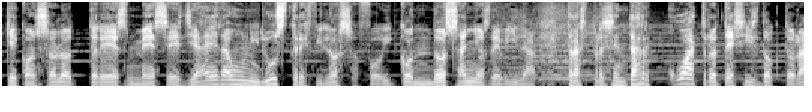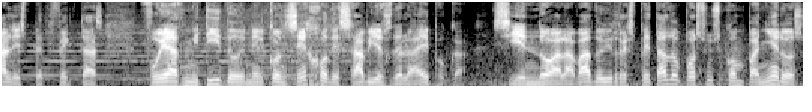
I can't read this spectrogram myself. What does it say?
que con solo tres meses ya era un ilustre filósofo y con dos años de vida, tras presentar cuatro tesis doctorales perfectas, fue admitido en el Consejo de Sabios de la época, siendo alabado y respetado por sus compañeros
